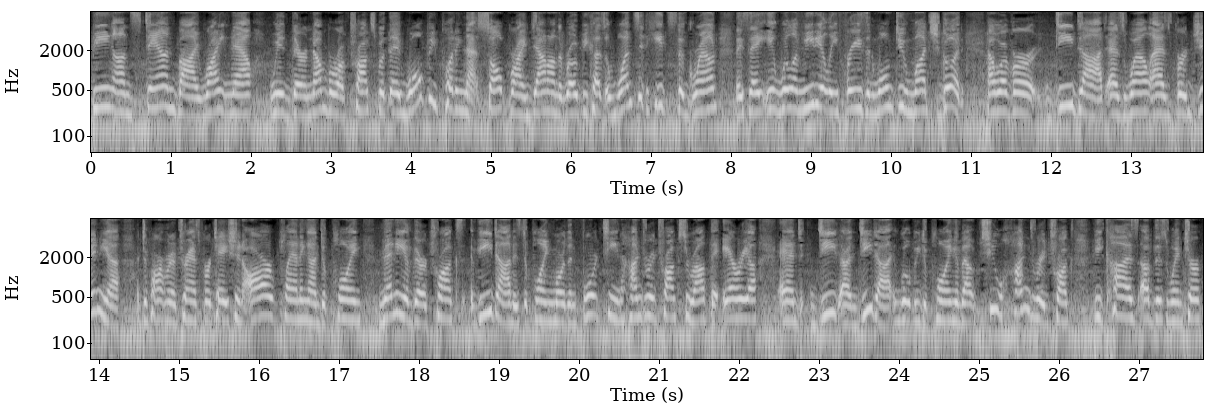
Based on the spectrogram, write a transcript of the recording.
being on standby right now with their number of trucks, but they won't be putting that salt brine down on the road because once it hits the ground, they say it will immediately freeze and won't do much good. However, DDOT as well as Virginia Department of Transportation are planning on deploying many of their trucks. VDOT is deploying more than 1,400 trucks throughout the area, and D, uh, DDOT will be deploying about 200 trucks because of this winter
